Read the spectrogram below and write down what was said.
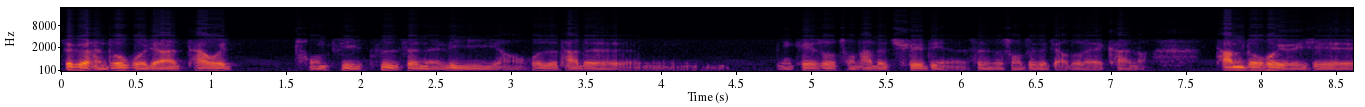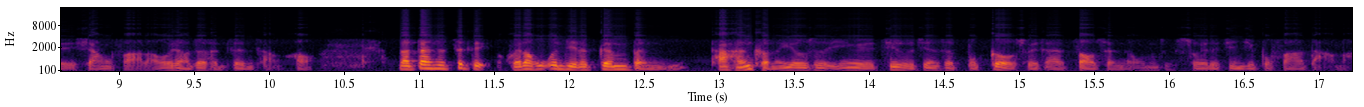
这个很多国家它会从自己自身的利益啊，或者它的，你可以说从它的缺点，甚至从这个角度来看呢，他们都会有一些想法了。我想这很正常，哈。那但是这个回到问题的根本，它很可能又是因为基础建设不够，所以才造成的我们所谓的经济不发达嘛。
